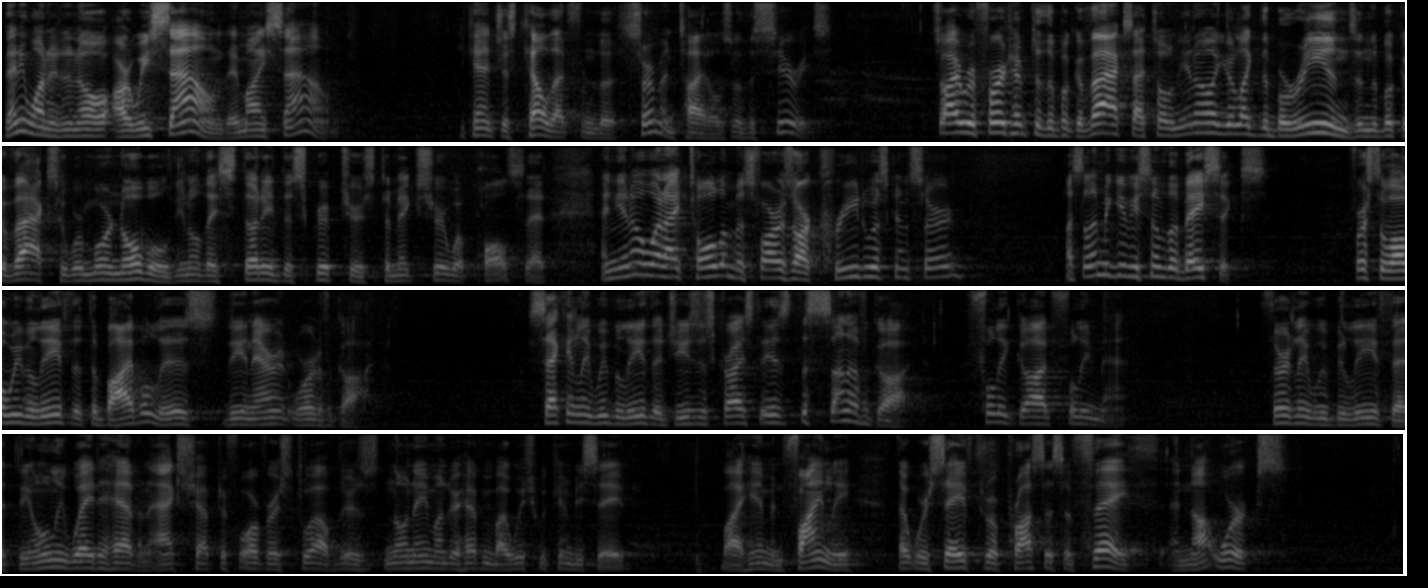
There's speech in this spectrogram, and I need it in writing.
Then he wanted to know, are we sound? Am I sound? You can't just tell that from the sermon titles or the series. So I referred him to the book of Acts. I told him, you know, you're like the Bereans in the book of Acts who were more noble. You know, they studied the scriptures to make sure what Paul said. And you know what I told him as far as our creed was concerned? I said, let me give you some of the basics. First of all, we believe that the Bible is the inerrant word of God. Secondly, we believe that Jesus Christ is the Son of God, fully God, fully man. Thirdly, we believe that the only way to heaven, Acts chapter 4, verse 12, there's no name under heaven by which we can be saved by Him. And finally, that we're saved through a process of faith and not works,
